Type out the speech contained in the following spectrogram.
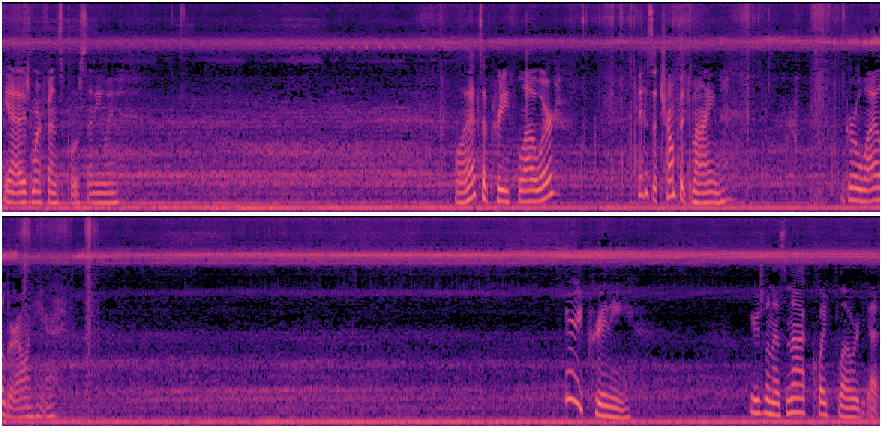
Yeah, there's more fence posts anyway. Well, that's a pretty flower. I think it's a trumpet vine. Grow wild around here. Very pretty. Here's one that's not quite flowered yet.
